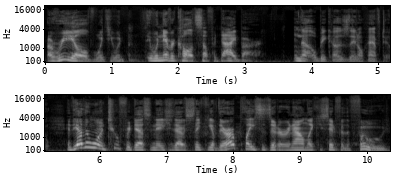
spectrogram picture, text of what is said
a real, which you would it would never call itself a dive bar. No, because they don't have to. And the other one too for destinations I was thinking of, there are places that are renowned, like you said, for the food.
